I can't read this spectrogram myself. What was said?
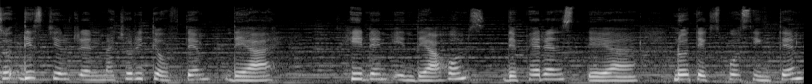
So these children, majority of them, they are hidden in their homes the parents they are not exposing them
